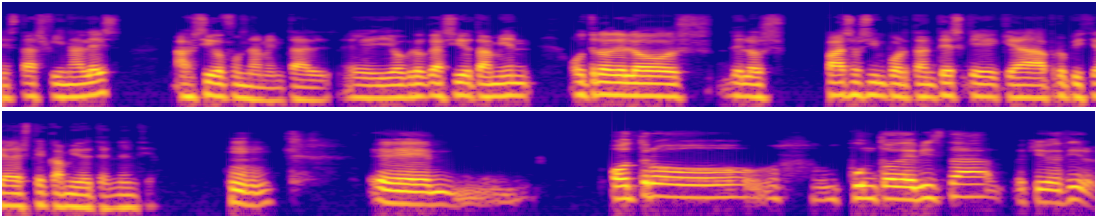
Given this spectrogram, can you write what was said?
estas finales ha sido fundamental. Eh, yo creo que ha sido también otro de los, de los pasos importantes que, ha propiciado este cambio de tendencia. Eh, otro punto de vista, quiero decir,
